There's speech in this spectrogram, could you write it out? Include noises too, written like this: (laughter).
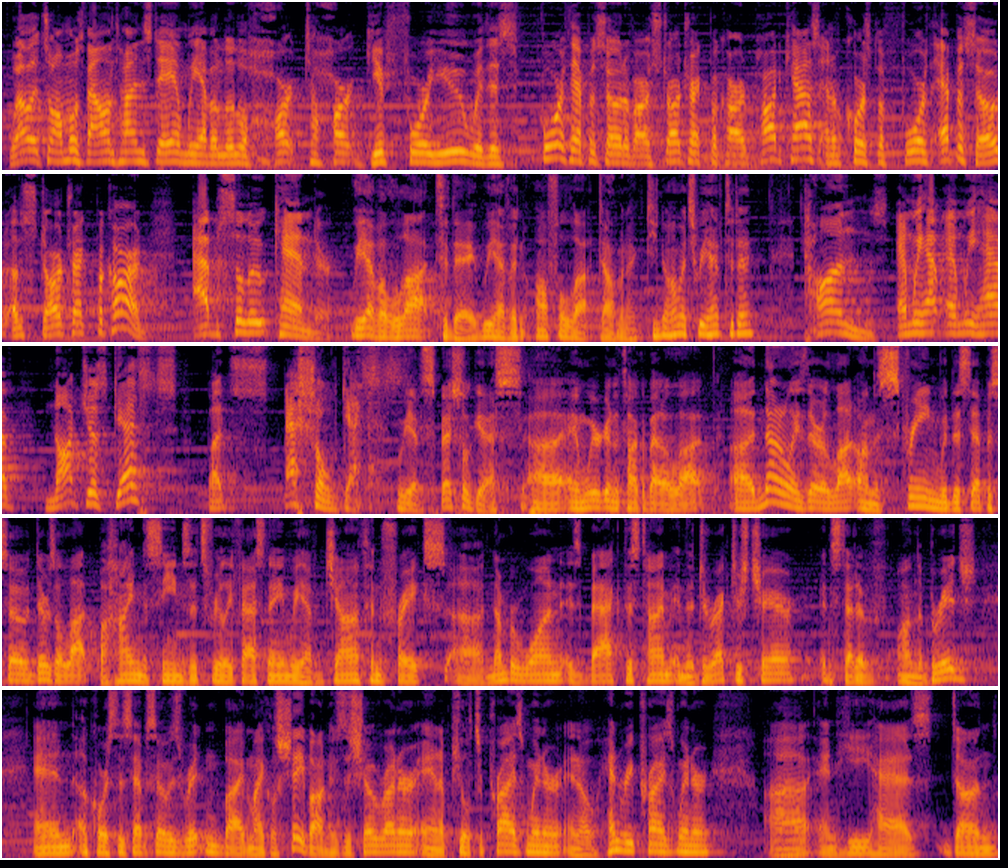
Well, it's almost Valentine's Day, and we have a little heart to heart gift for you with this fourth episode of our Star Trek Picard podcast, and of course, the fourth episode of Star Trek Picard Absolute Candor. We have a lot today. We have an awful lot, Dominic. Do you know how much we have today? Tons. And we have and we have not just guests, but special guests. We have special guests, uh, and we're going to talk about a lot. Uh, not only is there a lot on the screen with this episode, there's a lot behind the scenes that's really fascinating. We have Jonathan Frakes. Uh, number one is back this time in the director's chair instead of on the bridge. And of course, this episode is written by Michael Chabon, who's the showrunner and a Pulitzer Prize winner and a Henry Prize winner. Uh, and he has done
